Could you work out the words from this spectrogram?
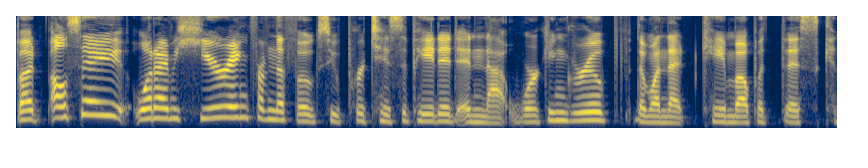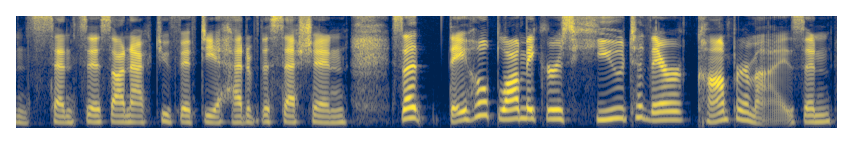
But I'll say what I'm hearing from the folks who participated in that working group, the one that came up with this consensus on Act 250 ahead of the session, is that they hope lawmakers hew to their compromise and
